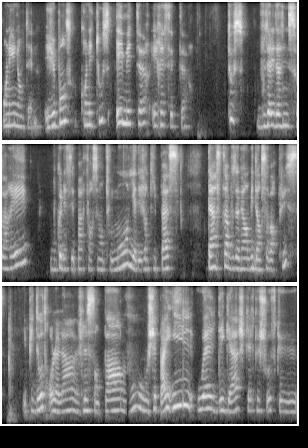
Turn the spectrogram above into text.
on est une antenne. Et je pense qu'on est tous émetteurs et récepteurs. Tous. Vous allez dans une soirée, vous connaissez pas forcément tout le monde, il y a des gens qui passent d'instinct, vous avez envie d'en savoir plus. Et puis d'autres, oh là là, je le sens pas. Vous, je sais pas, il ou elle dégage quelque chose que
